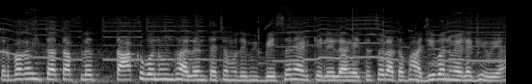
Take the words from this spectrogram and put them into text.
तर बघा इथं आता आपलं ताक बनवून झालं आणि त्याच्यामध्ये मी बेसन ॲड केलेलं आहे. तर चला आता भाजी बनवायला घेऊया.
